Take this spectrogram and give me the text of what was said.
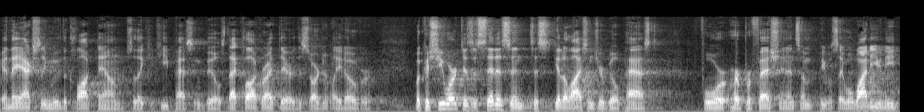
and they actually moved the clock down so they could keep passing bills. That clock right there, the sergeant laid over. Because she worked as a citizen to get a licensure bill passed for her profession. And some people say, well, why do you need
